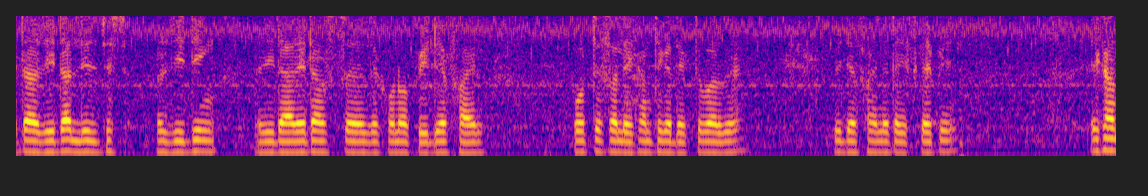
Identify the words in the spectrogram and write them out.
এটা রিডার লিস্ট রিডিং রিডার এটা হচ্ছে যে কোনো পিডিএফ ফাইল পড়তে চাইলে এখান থেকে দেখতে পারবে। পিডিএফ ফাইল এটা স্কাইপি এখান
